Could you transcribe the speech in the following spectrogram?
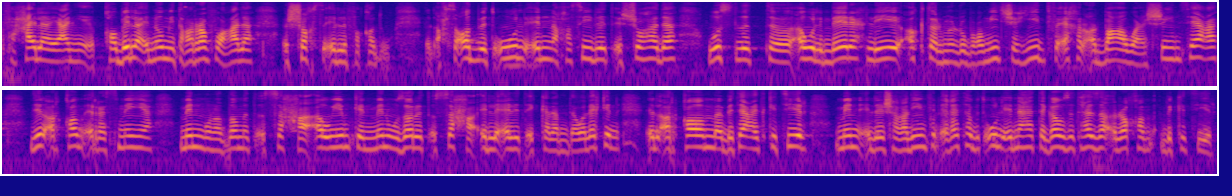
في حالة يعني قابلة إنهم يتعرفوا على الشخص اللي فقدوه. الإحصاءات بتقول إن حصيلة الشهداء وصلت أول امبارح لاكثر من 400 شهيد في آخر 24 ساعة. دي الأرقام الرسمية من منظمة الصحة أو يمكن من وزارة الصحة اللي قالت الكلام ده. ولكن الأرقام بتاعت كتير من اللي شغالين في الإغاثة بتقول إنها تجاوزت هذا الرقم بكثير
